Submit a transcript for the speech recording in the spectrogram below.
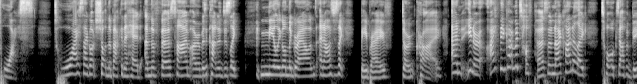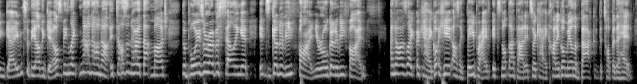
twice. Twice I got shot in the back of the head. And the first time I remember kind of just like kneeling on the ground and I was just like, be brave, don't cry. And, you know, I think I'm a tough person. And I kind of like talked up a big game to the other girls, being like, no, no, no, it doesn't hurt that much. The boys are overselling it. It's going to be fine. You're all going to be fine. And I was like, okay, I got hit. I was like, be brave. It's not that bad. It's okay. Kind of got me on the back of the top of the head.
